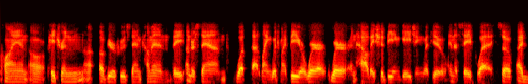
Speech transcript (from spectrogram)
client or patron uh, of your food stand come in, they understand what that language might be or where where and how they should be engaging with you in a safe way. So I'd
